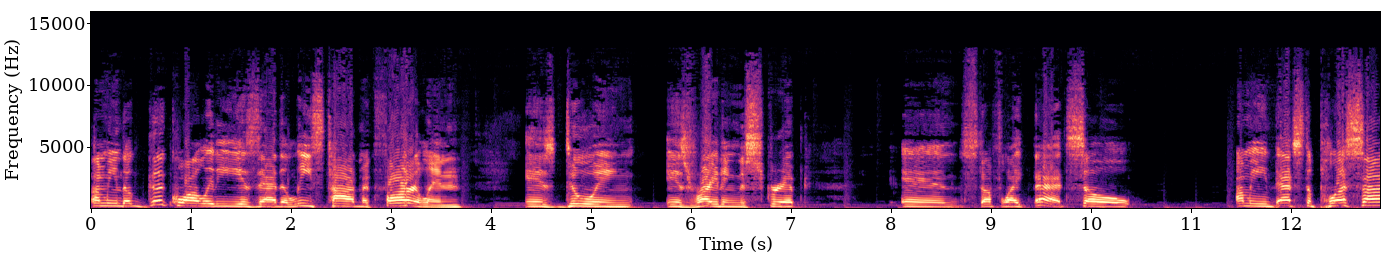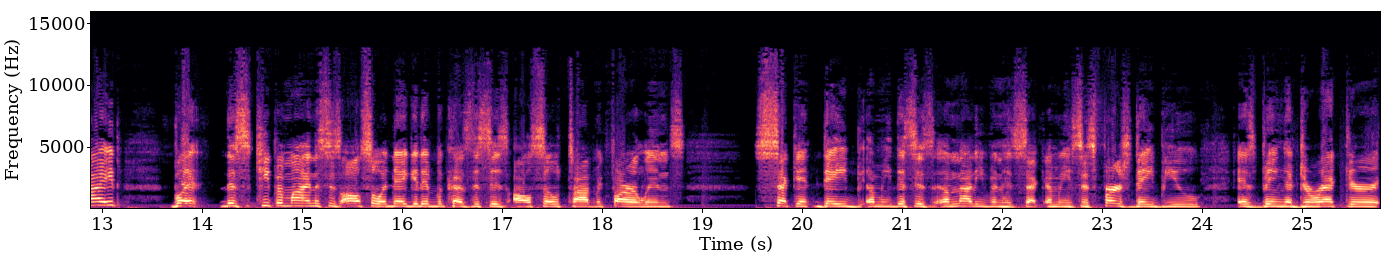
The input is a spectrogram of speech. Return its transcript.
I mean, the good quality is that at least Todd McFarlane is doing, is writing the script and stuff like that. So, I mean, that's the plus side, but this keep in mind this is also a negative because this is also Todd McFarlane's second debut. I mean, this is um, not even his second. I mean, it's his first debut as being a director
